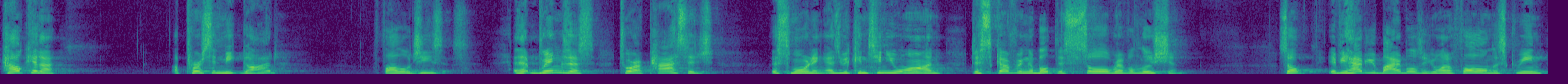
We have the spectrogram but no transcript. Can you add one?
How can a, a person meet God? Follow Jesus. And that brings us to our passage this morning as we continue on discovering about this soul revolution. So, if you have your Bibles, if you want to follow on the screen,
